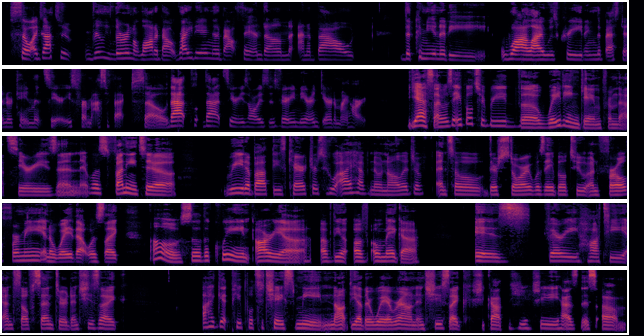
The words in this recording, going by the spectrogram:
so I got to really learn a lot about writing and about fandom and about the community while I was creating the best entertainment series for Mass Effect. So that that series always is very near and dear to my heart. Yes, I was able to read the waiting game from that series and it was funny to read about these characters who I have no knowledge of and so their story was able to unfurl for me in a way that was like, oh, so the queen Aria of the of Omega is very haughty and self-centered and she's like I get people to chase me, not the other way around. And she's like, she got, she, she has this, um,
